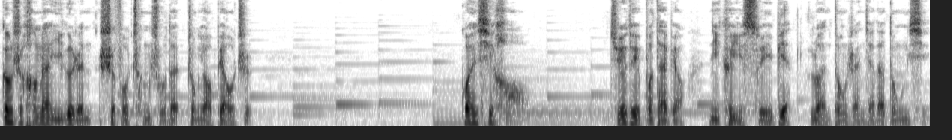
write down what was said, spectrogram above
更是衡量一个人是否成熟的重要标志。关系好，绝对不代表你可以随便乱动人家的东西。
